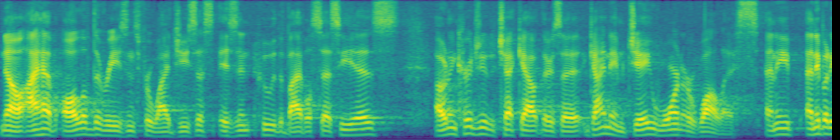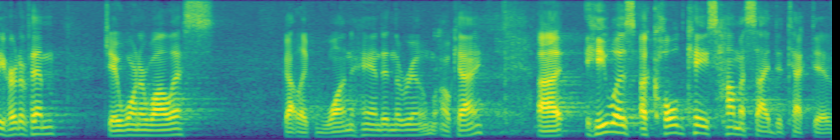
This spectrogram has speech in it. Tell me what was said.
no, I have all of the reasons for why Jesus isn't who the Bible says he is. I would encourage you to check out. There's a guy named Jay Warner Wallace. Any anybody heard of him? Jay Warner Wallace. Got like one hand in the room. Okay. Uh, he was a cold case homicide detective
